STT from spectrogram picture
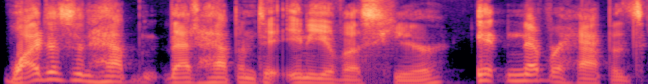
Why doesn't happen that happen to any of us here? It never happens.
